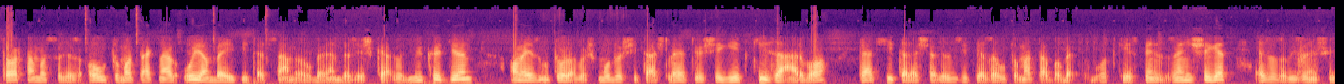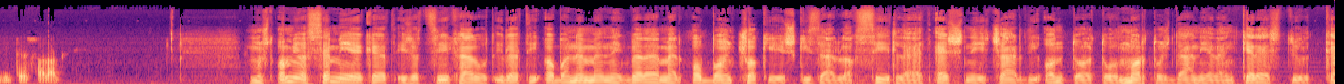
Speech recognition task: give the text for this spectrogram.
tartalmaz, hogy az automatáknál olyan beépített berendezés kell, hogy működjön, amely az utólagos módosítás lehetőségét kizárva, tehát hitelesen rögzíti az automatába betagott készpénz mennyiséget, ez az a bizonyos üdítőszalag. Most ami a személyeket és a céghálót illeti, abban nem mennék bele, mert abban csak és kizárólag szét lehet esni, Csárdi Antaltól, Martos Dánielen keresztül, K.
